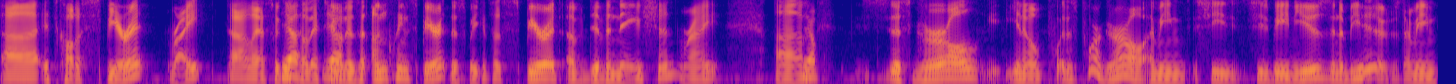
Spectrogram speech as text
uh, it's called a spirit, right? Uh, last week we saw that too, yeah. and it's an unclean spirit. This week it's a spirit of divination, right? Um, Yep. this girl, you know, poor, this poor girl. I mean, she she's being used and abused. I mean,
